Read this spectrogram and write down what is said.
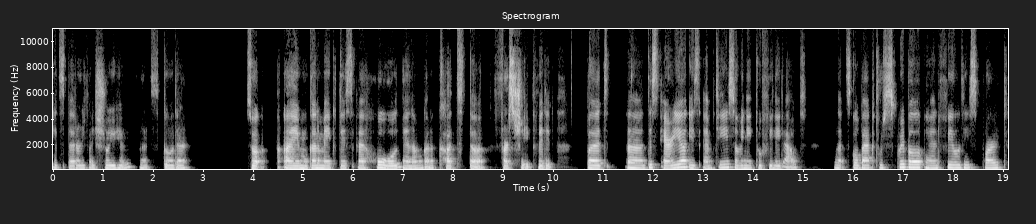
it's better if I show you here. Let's go there. So I'm gonna make this a hole and I'm gonna cut the first shape with it. But uh, this area is empty, so we need to fill it out. Let's go back to Scribble and fill this part.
